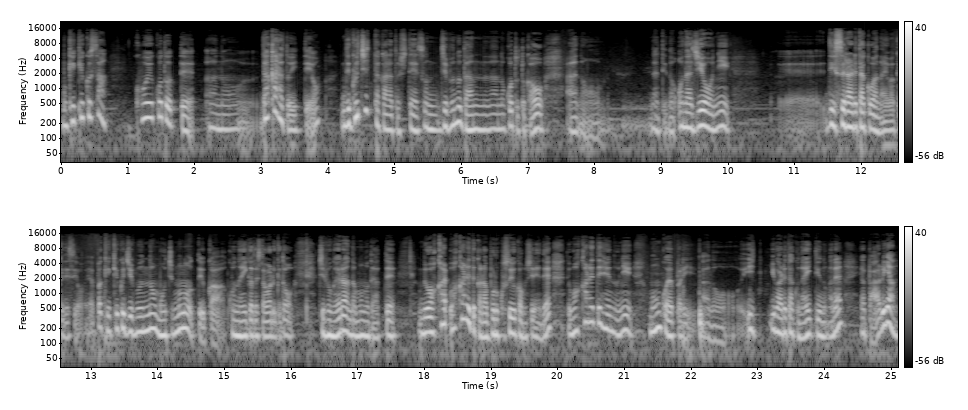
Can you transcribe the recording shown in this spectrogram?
もう結局さこういうことってあのだからと言ってよ。で愚痴ったからとしてその自分の旦那のこととかをあのなんていうの同じようにえー、ディスられたくはないわけですよ。やっぱ結局自分の持ち物っていうか、こんな言い方したら悪いけど、自分が選んだものであって、別れてからボロクソ言うかもしれんで、で別れてへんのに、文句はやっぱり、あの、言われたくないっていうのがね、やっぱあるやん。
